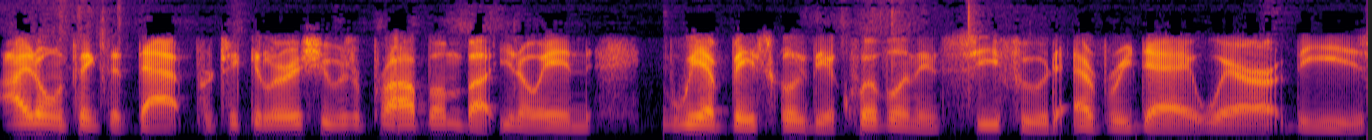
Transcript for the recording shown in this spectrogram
I don't think that that particular issue is a problem, but you know, in we have basically the equivalent in seafood every day, where these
